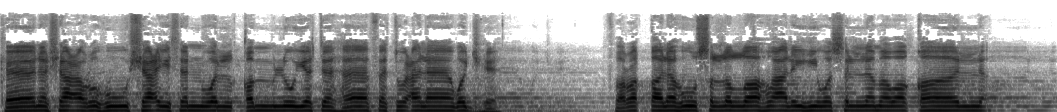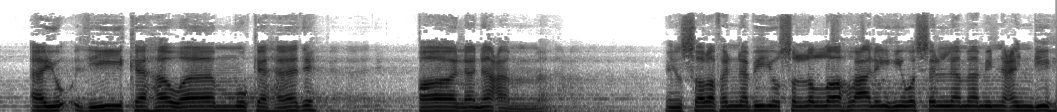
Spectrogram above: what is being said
كان شعره شعثا والقمل يتهافت على وجهه. فرق له صلى الله عليه وسلم وقال أيؤذيك هوامك هذه؟ قال نعم. انصرف النبي صلى الله عليه وسلم من عنده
